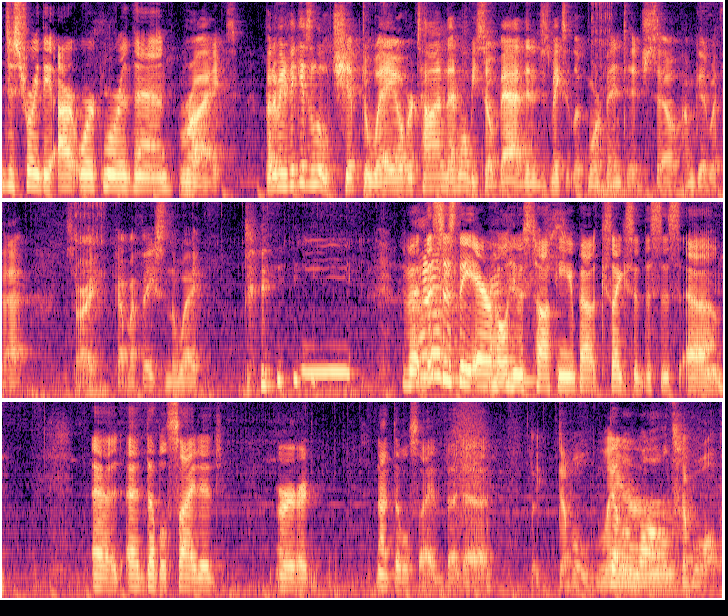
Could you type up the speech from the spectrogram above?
destroy the artwork more than. Right. But I mean, if it gets a little chipped away over time, that won't be so bad. Then it just makes it look more vintage. So I'm good with that. Sorry, got my face in the way. But this is the air hole he was talking about because, like I said, this is um, a, a double-sided, or, or not double-sided, but uh, like double layer, Double-walled. double walled.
